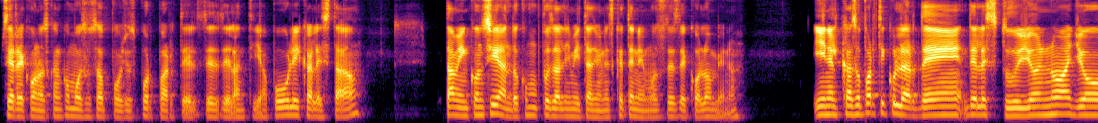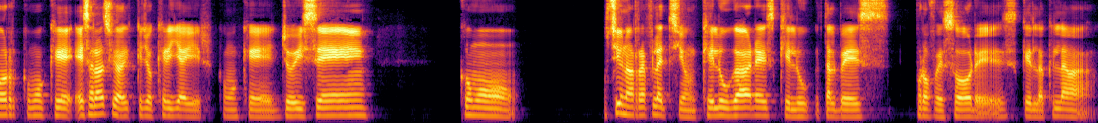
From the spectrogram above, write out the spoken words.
se reconozcan como esos apoyos por parte de la entidad pública, el Estado, también considerando como pues las limitaciones que tenemos desde Colombia, ¿no? Y en el caso particular de, del estudio en Nueva York, como que esa era la ciudad que yo quería ir, como que yo hice como, sí, una reflexión, qué lugares, qué tal vez profesores, que es lo que la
